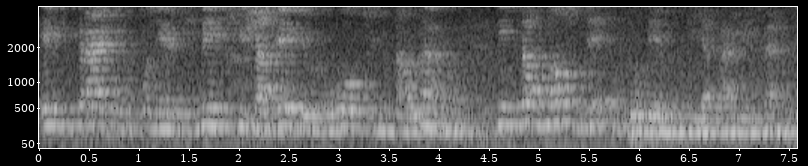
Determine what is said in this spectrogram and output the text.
ele traz um conhecimento que já veio no outro em tal ano. Então, nós mesmos podemos ir analisando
